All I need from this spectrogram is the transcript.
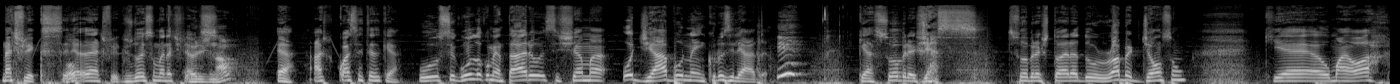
Netflix. Ele é Netflix. Os dois são da Netflix. É original? É, acho quase certeza que é. O segundo documentário se chama O Diabo na Encruzilhada. Que é sobre a, Yes! sobre a história do Robert Johnson, que é o maior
